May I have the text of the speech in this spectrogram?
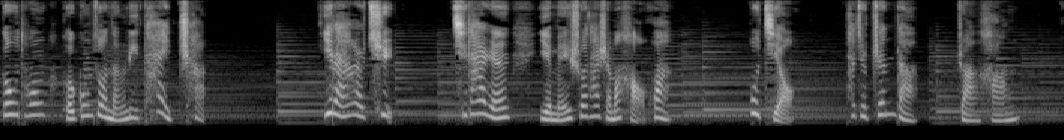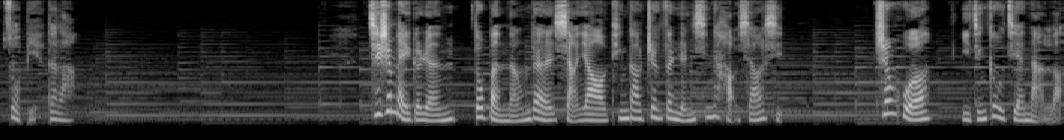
沟通和工作能力太差。一来二去，其他人也没说他什么好话。不久，他就真的转行做别的了。其实每个人都本能的想要听到振奋人心的好消息，生活已经够艰难了，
